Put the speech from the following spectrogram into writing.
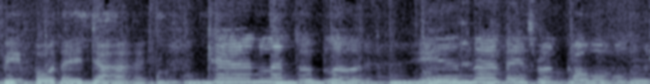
before they die. can let the blood in their veins run cold.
